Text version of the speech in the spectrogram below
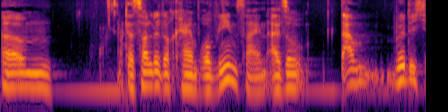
Ähm, das sollte doch kein Problem sein. Also da würde ich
